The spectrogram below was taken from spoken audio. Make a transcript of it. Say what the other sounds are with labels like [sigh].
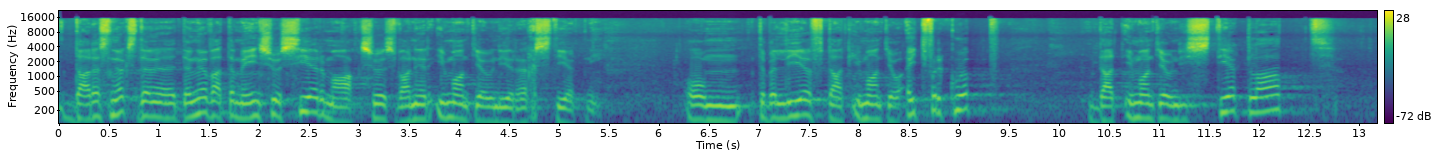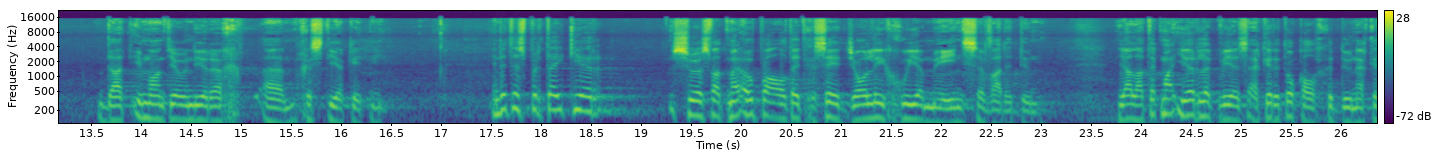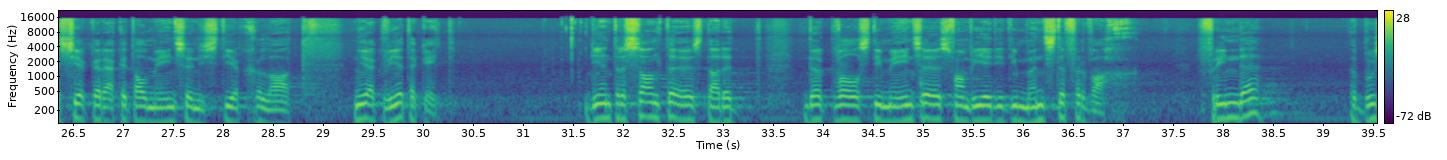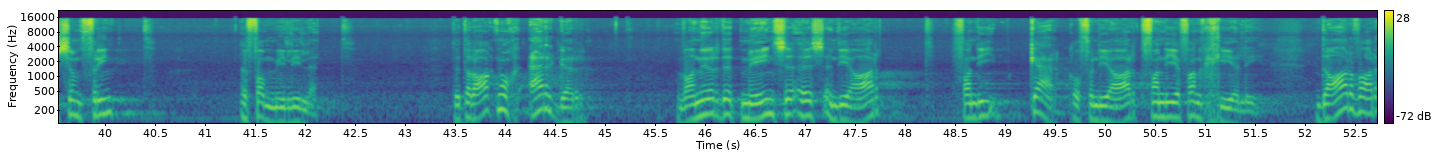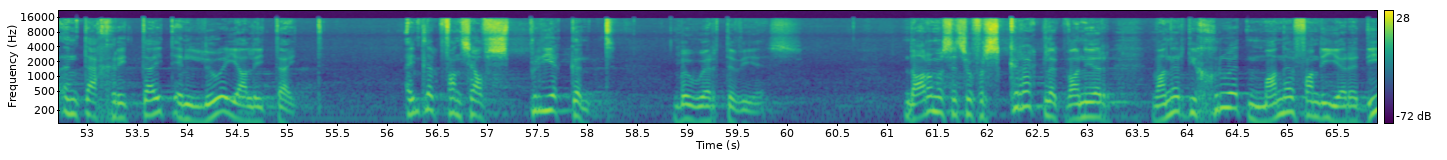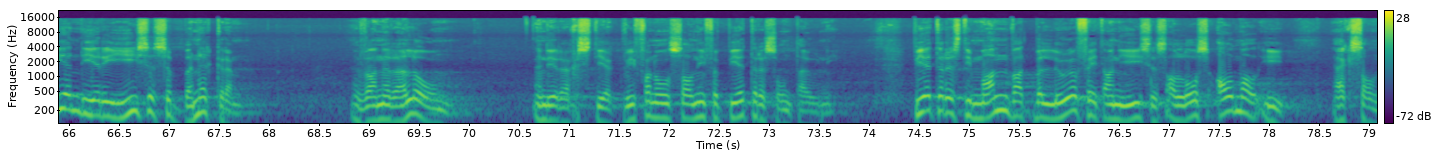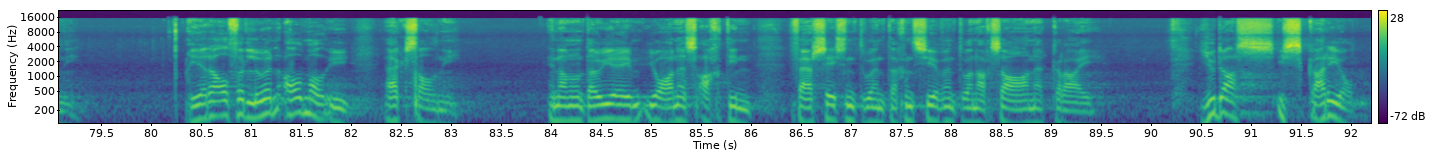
daar is niks dinge, dinge wat 'n mens so seer maak soos wanneer iemand jou in die rug steek nie. Om te beleef dat iemand jou uitverkoop, dat iemand jou in die steek laat, dat iemand jou in die rug ehm um, gesteek het nie. En dit is partykeer soos wat my oupa altyd gesê het, jolly goeie mense wat dit doen. Ja, laat ek maar eerlik wees, ek het dit ook al gedoen. Ek is seker ek het al mense in die steek gelaat. Nee, ek weet ek het. Die interessante is dat dit dikwels die mense is van wie jy die, die minste verwag. Vriende, 'n boesemvriend, 'n familielid. Dit raak nog erger wanneer dit mense is in die hart van die kerk of in die hart van die evangelie. Daar waar integriteit en lojaliteit eintlik van selfsprekend behoort te wees. Daarom is dit so verskriklik wanneer wanneer die groot manne van die Here, die in die Here Jesus se binnekring, wanneer hulle hom in die rug steek. Wie van ons sal nie vir Petrus onthou nie? Petrus die man wat beloof het aan Jesus, al los almal u, ek sal nie. Here al verloon almal u, ek sal nie. En dan onthou jy Johannes 18 vers 26 en 27 se hane kraai. Judas Iskariot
